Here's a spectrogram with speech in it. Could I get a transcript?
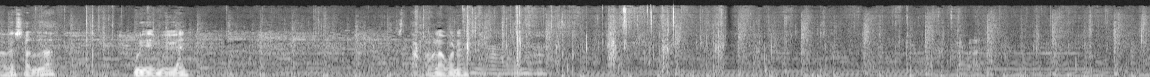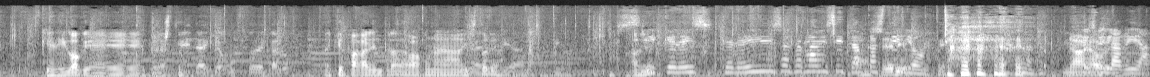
A ver, saluda. Muy bien, muy bien. Hola, buenas. Que digo que... Pero esto... Mira, qué gusto de calor. ¿Hay que pagar entrada o alguna historia? Mira. ¿Ah, Sí, sí? ¿queréis, ¿queréis hacer la visita al castillo? No, no. soy la guía.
